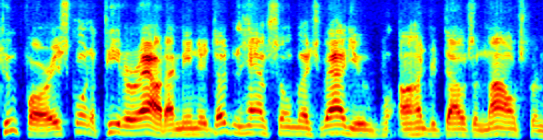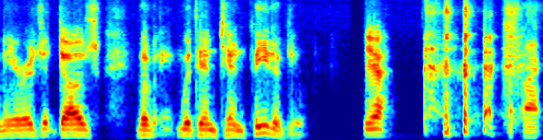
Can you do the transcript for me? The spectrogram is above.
too far, it's going to peter out. I mean, it doesn't have so much value a hundred thousand miles from here as it does the within ten feet of you. Yeah. Right.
